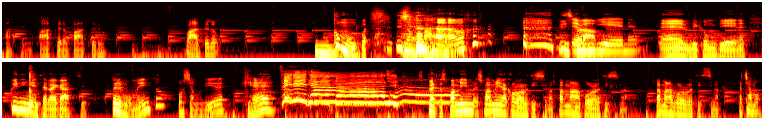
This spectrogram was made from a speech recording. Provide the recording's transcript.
Fatelo, fatelo, fatelo Fatelo Mm. Comunque, fatelo. dicevamo. Mi dicevamo. conviene. Eh, vi conviene. Quindi niente, ragazzi. Per il momento possiamo dire che è finita. Aspetta, spammi, spammi la coloratissima. Spamma la coloratissima. Spamma la coloratissima. Facciamo.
